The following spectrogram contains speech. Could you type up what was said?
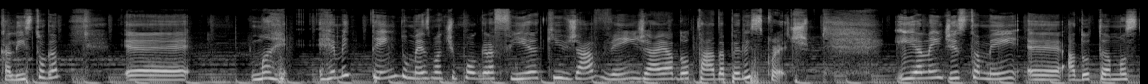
Calistoga, é, uma, remetendo mesmo a tipografia que já vem, já é adotada pelo Scratch. E além disso, também é, adotamos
